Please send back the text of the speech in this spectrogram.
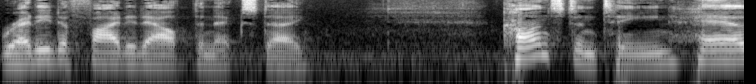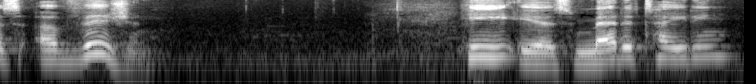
ready to fight it out the next day, Constantine has a vision. He is meditating,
